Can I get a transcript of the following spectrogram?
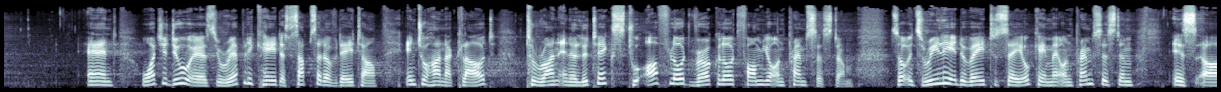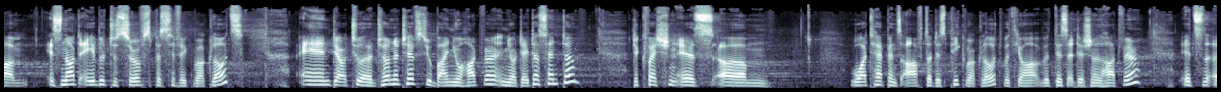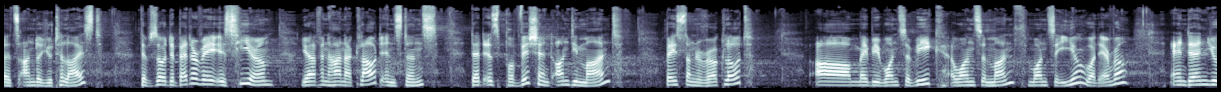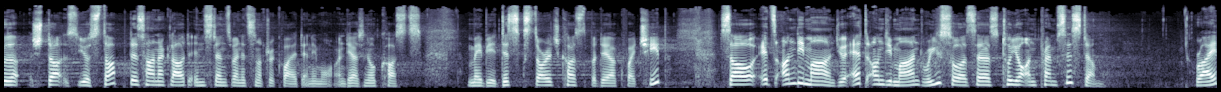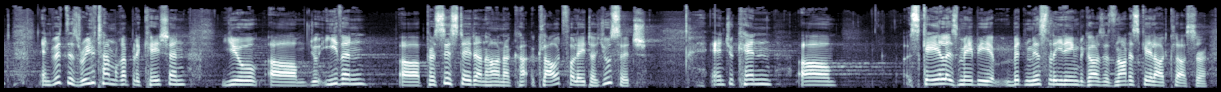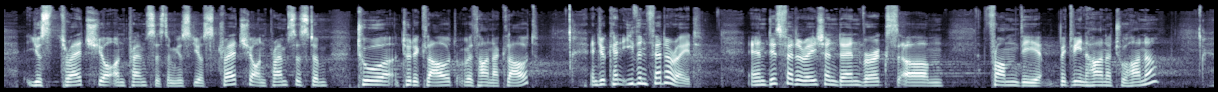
and what you do is you replicate a subset of data into HANA Cloud to run analytics, to offload workload from your on-prem system. So it's really the way to say, okay, my on-prem system is, um, is not able to serve specific workloads. And there are two alternatives. You buy new hardware in your data center. The question is, um, what happens after this peak workload with, your, with this additional hardware. It's, it's underutilized. So the better way is here, you have an HANA Cloud instance that is provisioned on demand based on the workload, uh, maybe once a week, once a month, once a year, whatever. And then you, st you stop this HANA Cloud instance when it's not required anymore, and there's no costs. Maybe disk storage costs, but they are quite cheap. So it's on demand. You add on demand resources to your on-prem system, right? And with this real-time replication, you, um, you even uh, persist data in HANA Cloud for later usage. And you can, uh, scale is maybe a bit misleading because it's not a scale-out cluster. You stretch your on-prem system. You, you stretch your on-prem system to, uh, to the cloud with HANA Cloud. And you can even federate. And this federation then works um, from the between HANA to HANA.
